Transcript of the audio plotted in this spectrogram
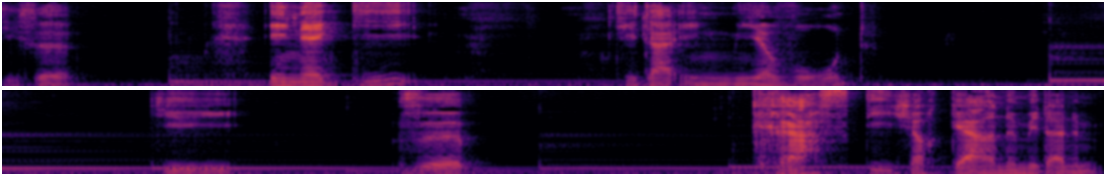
diese Energie, die da in mir wohnt, diese Kraft, die ich auch gerne mit einem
